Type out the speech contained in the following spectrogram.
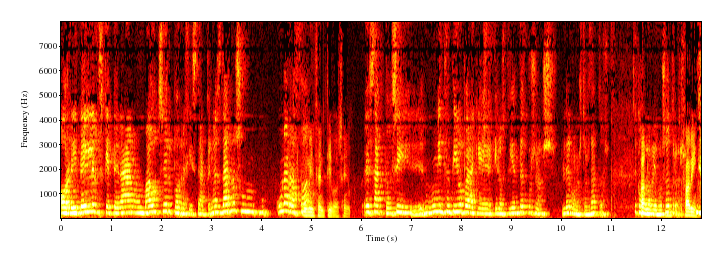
o retailers que te dan un voucher por registrarte. No es darnos una razón. Un incentivo, sí. Exacto, sí, un incentivo para que, los clientes pues nos leemos nuestros datos. ¿Cómo lo veis vosotros? Fabi.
